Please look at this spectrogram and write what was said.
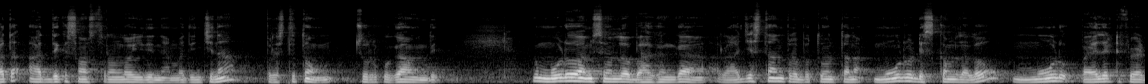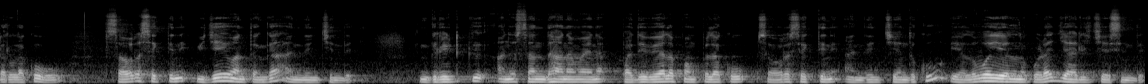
గత ఆర్థిక సంవత్సరంలో ఇది నెమ్మదించినా ప్రస్తుతం చురుకుగా ఉంది. మూడో అంశంలో భాగంగా రాజస్థాన్ ప్రభుత్వం తన మూడు డిస్కంలలో మూడు పైలట్ ఫీడర్లకు సౌరశక్తిని విజయవంతంగా అందించింది. గ్రిడ్కి అనుసంధానమైన పదివేల పంపులకు సౌరశక్తిని అందించేందుకు ఎల్ఓఏలను కూడా జారీ చేసింది.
